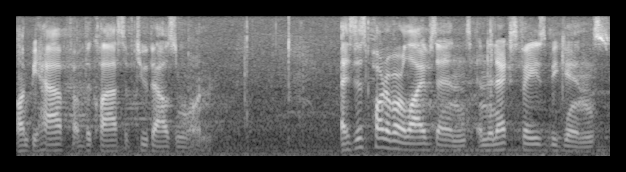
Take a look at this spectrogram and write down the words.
on behalf of the class of 2001. As this part of our lives ends and the next phase begins,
